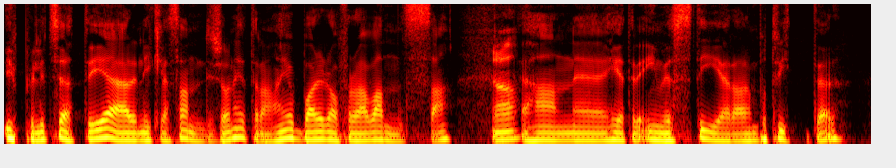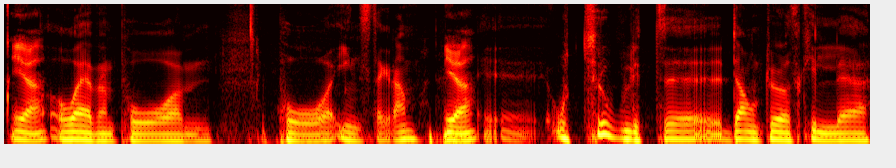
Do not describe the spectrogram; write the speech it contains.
ypperligt sätt. Det är Niklas Andersson heter han. Han jobbar idag för Avanza. Ja. Han eh, heter Investeraren på Twitter Ja. och även på, på Instagram. Eh, otroligt eh, down to earth kille.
